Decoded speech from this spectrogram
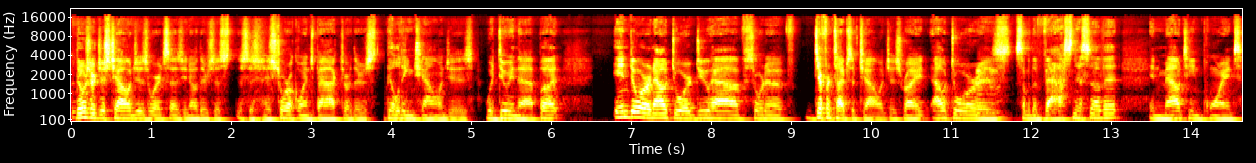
those are just challenges where it says you know there's just this is historical impact or there's building challenges with doing that, but indoor and outdoor do have sort of different types of challenges, right? Outdoor mm-hmm. is some of the vastness of it in mounting points.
